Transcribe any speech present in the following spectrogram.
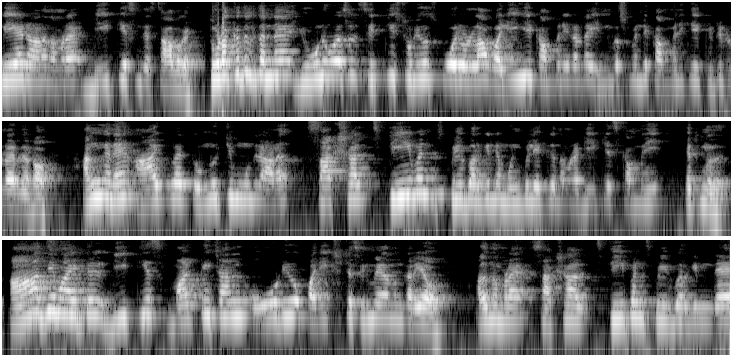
ബിയേഡ് ആണ് നമ്മുടെ ഡി ടി എസിന്റെ സ്ഥാപകൻ. തുടക്കത്തിൽ തന്നെ യൂണിവേഴ്സൽ സിറ്റി സ്റ്റുഡിയോസ് പോലുള്ള വലിയ കമ്പനികളുടെ ഇൻവെസ്റ്റ്മെന്റ് കമ്പനിക്ക് കിട്ടിയിട്ടുണ്ടായിരുന്നു കേട്ടോ. അങ്ങനെ ആയിരത്തി തൊള്ളായിരത്തി തൊണ്ണൂറ്റി മൂന്നിലാണ് സാക്ഷാൽ സ്റ്റീവൻ സ്പിൽബർഗിന്റെ മുൻപിലേക്ക് നമ്മുടെ ഡി ടി എസ് കമ്പനി എത്തുന്നത്. ആദ്യമായിട്ട് D T S multi channel audio പരീക്ഷിച്ച സിനിമ ഏതാണെന്ന് നിങ്ങൾക്ക് അറിയാവോ അത് നമ്മുടെ സാക്ഷാൽ സ്റ്റീഫൻ സ്പിൽബർഗിന്റെ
